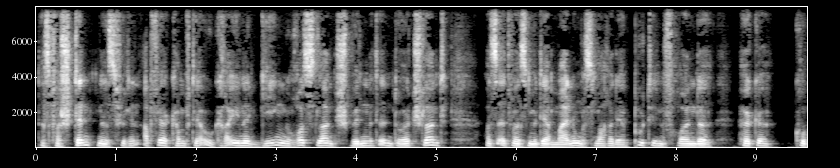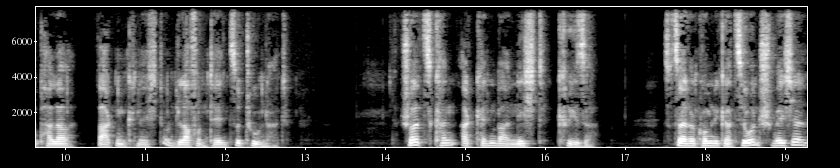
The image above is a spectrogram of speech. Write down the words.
Das Verständnis für den Abwehrkampf der Ukraine gegen Russland schwindet in Deutschland, was etwas mit der Meinungsmache der Putin-Freunde Höcke, Kopalla, Wagenknecht und Lafontaine zu tun hat. Scholz kann erkennbar nicht Krise. Zu seiner Kommunikationsschwäche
